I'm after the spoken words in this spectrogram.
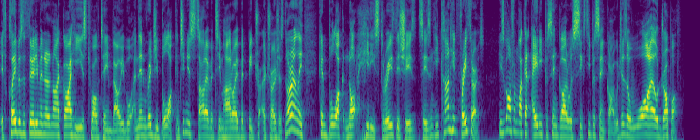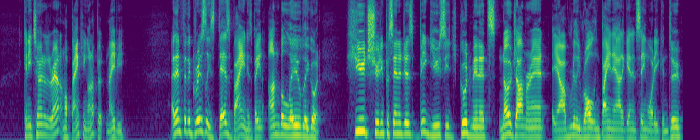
If Kleber's a 30 minute a night guy, he is 12 team valuable. And then Reggie Bullock continues to start over Tim Hardaway, but be tr- atrocious. Not only can Bullock not hit his threes this season, he can't hit free throws. He's gone from like an 80% guy to a 60% guy, which is a wild drop off. Can he turn it around? I'm not banking on it, but maybe. And then for the Grizzlies, Des Bane has been unbelievably good. Huge shooting percentages, big usage, good minutes. No Ja Morant. Yeah, really rolling Bane out again and seeing what he can do.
